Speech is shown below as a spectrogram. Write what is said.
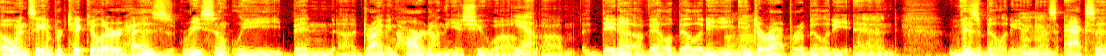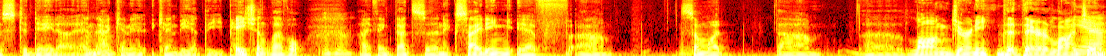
ONC in particular has recently been uh, driving hard on the issue of Yeah. um, data availability, interoperability, and visibility. I guess access to data, and that can can be at the patient level. I think that's an exciting, if um, somewhat um, uh, long journey that they're launching. Yeah.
